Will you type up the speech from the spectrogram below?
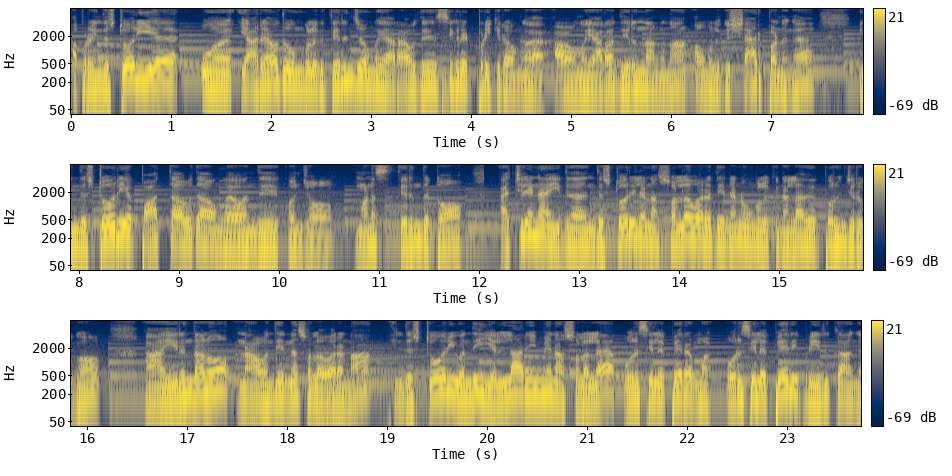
அப்புறம் இந்த ஸ்டோரியை யாராவது உங்களுக்கு தெரிஞ்சவங்க யாராவது சிகரெட் பிடிக்கிறவங்க அவங்க யாராவது இருந்தாங்கன்னா அவங்களுக்கு ஷேர் பண்ணுங்கள் இந்த ஸ்டோரியை பார்த்தாவது அவங்க வந்து கொஞ்சம் மனசு தெரிந்துட்டோம். ஆக்சுவலி நான் இது இந்த ஸ்டோரியில் நான் சொல்ல வர்றது என்னன்னு உங்களுக்கு நல்லாவே புரிஞ்சிருக்கும். இருந்தாலும் நான் வந்து என்ன சொல்ல வரேன்னா இந்த ஸ்டோரி வந்து எல்லாரையுமே நான் சொல்லலை. ஒரு சில பேரை ம ஒரு சில பேர் இப்படி இருக்காங்க.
